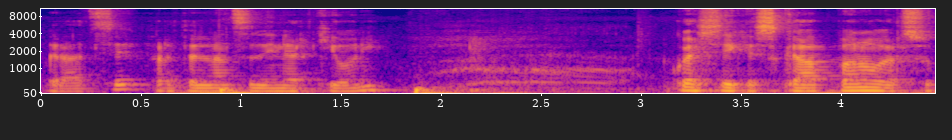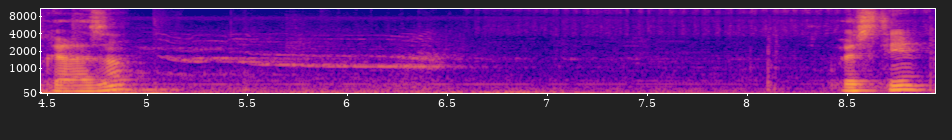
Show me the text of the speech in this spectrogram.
grazie, fratellanza dei Nerchioni. Questi che scappano verso casa. Questi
